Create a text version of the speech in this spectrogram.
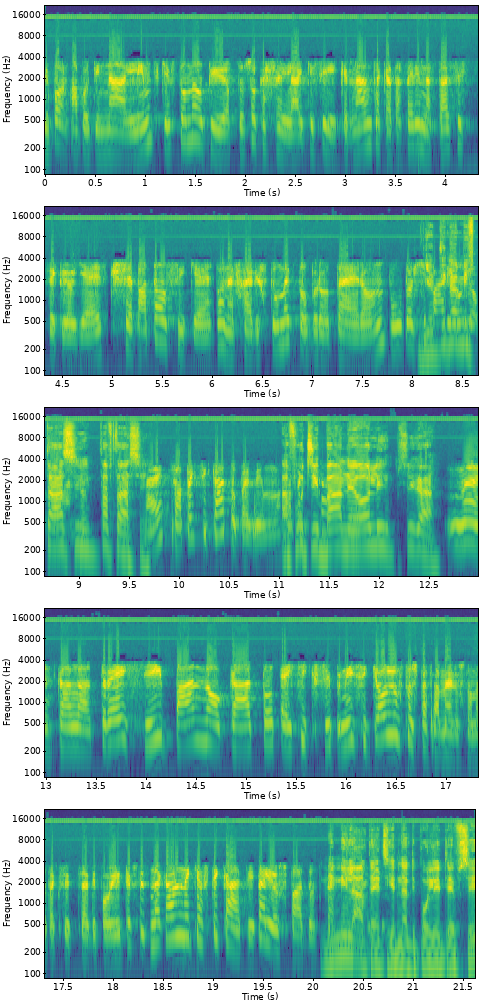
Λοιπόν, από την άλλη, σκεφτούμε ότι αυτός ο Κασελάκη ειλικρινά αν θα καταφέρει να φτάσει στις εκλογές, ξεπατώθηκε. Τον ευχαριστούμε εκ των προτέρων που το έχει Γιατί πάρει να μην όλο φτάσει, πάνω. θα φτάσει. Ε, θα πέσει κάτω, παιδί μου. Θα Αφού πέσει τσιμπάνε όλοι, σιγά. ναι, καλά. Τρέχει πάνω κάτω. Έχει ξυπνήσει και όλους τους πεθαμένους στο μεταξύ της αντιπολίτευσης να κάνουν και αυτοί κάτι. Τέλος πάντων. Μην μιλάτε έτσι για την αντιπολίτευση,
